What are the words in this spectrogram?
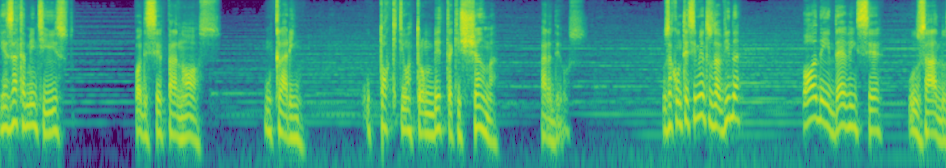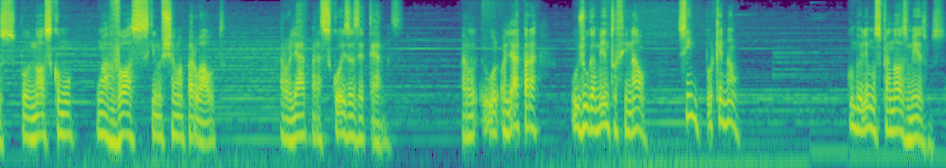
E exatamente isto pode ser para nós um clarim, o toque de uma trombeta que chama para Deus. Os acontecimentos da vida podem e devem ser usados por nós como uma voz que nos chama para o alto, para olhar para as coisas eternas, para olhar para o julgamento final. Sim, por que não? Quando olhamos para nós mesmos,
